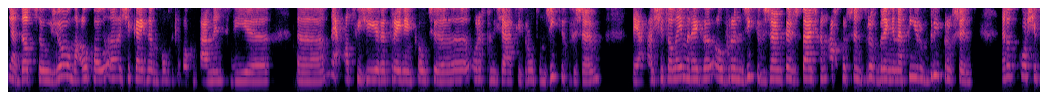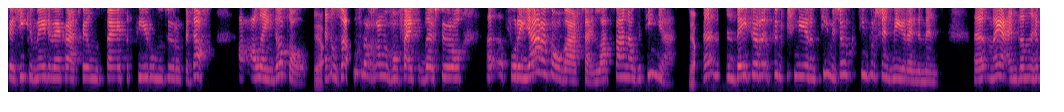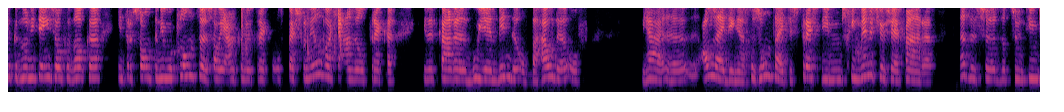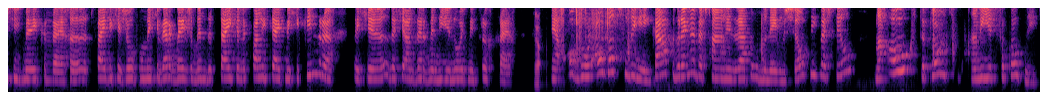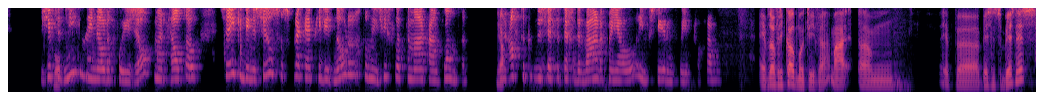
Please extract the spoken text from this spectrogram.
ja. dat sowieso. Maar ook al eh, als je kijkt naar bijvoorbeeld, ik heb ook een paar mensen die uh, nou ja, adviseren, trainen en coachen organisaties rondom ziekteverzuim. Ja, als je het alleen maar even over een ziekteverzuimpercentage van 8% terugbrengen naar 4 of 3%. En dat kost je per zieke medewerker 250, 400 euro per dag. Alleen dat al. En dan zou een programma van 50.000 euro uh, voor een jaar het al waard zijn. Laat staan over 10 jaar. Ja. Een beter functionerend team is ook 10% meer rendement. Uh, maar ja, en dan heb ik het nog niet eens over welke interessante nieuwe klanten zou je aan kunnen trekken. Of personeel wat je aan wilt trekken in het kader boeien en binden of behouden of ja, uh, allerlei dingen. Gezondheid, de stress die misschien managers ervaren. dus uh, dat ze hun teams niet meekrijgen. Het feit dat je zoveel met je werk bezig bent, de tijd en de kwaliteit met je kinderen. Dat je, dat je aan het werk bent die je nooit meer terugkrijgt. Ja. Ja, door al dat soort dingen in kaart te brengen, daar staan inderdaad de ondernemers zelf niet bij stil. Maar ook de klant aan wie je het verkoopt niet. Dus je hebt het niet alleen nodig voor jezelf, maar het helpt ook, zeker binnen salesgesprekken heb je dit nodig om inzichtelijk te maken aan klanten. En af te kunnen zetten tegen de waarde van jouw investering voor je programma. je hebt het over die koopmotieven, maar um, je hebt uh, business to business.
